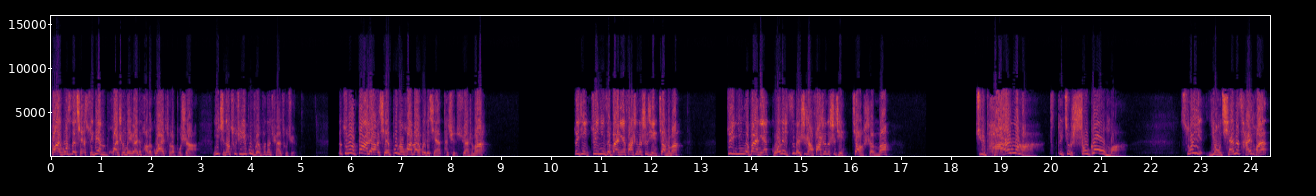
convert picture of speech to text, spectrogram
保险公司的钱随便换成美元就跑到国外去了，不是啊，你只能出去一部分，不能全出去。那中国大量的钱不能换外汇的钱，他去选什么？最近最近这半年发生的事情叫什么？最近这半年国内资本市场发生的事情叫什么？举牌嘛，对，就是收购嘛。所以有钱的财团。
